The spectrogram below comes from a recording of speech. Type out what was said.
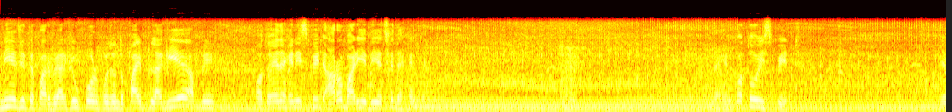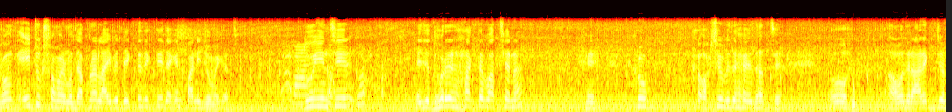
নিয়ে যেতে পারবে। আর কি উপর পর্যন্ত পাইপ লাগিয়ে আপনি কত এ দেখেন স্পিড আরও বাড়িয়ে দিয়েছে, দেখেন। দেখেন কত স্পিড এবং এইটুক সময়ের মধ্যে আপনারা লাইভে দেখতে দেখতেই দেখেন পানি জমে গেছে। দুই ইঞ্চির, এই যে ধরে রাখতে পারছে না। খুব অসুবিধা হয়ে যাচ্ছে। ও, আমাদের আরেকজন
